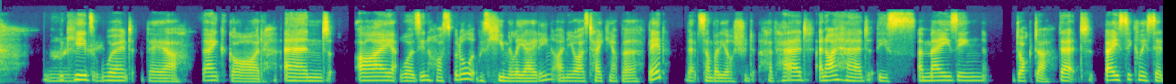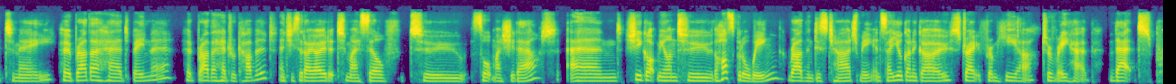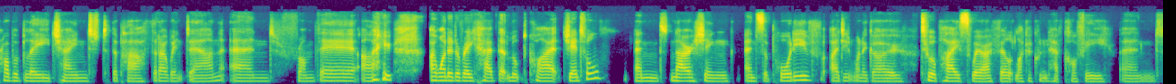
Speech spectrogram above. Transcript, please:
No. the kids okay. weren't there. Thank God. And I was in hospital. It was humiliating. I knew I was taking up a bed that somebody else should have had. And I had this amazing doctor that basically said to me, her brother had been there, her brother had recovered, and she said I owed it to myself to sort my shit out. And she got me onto the hospital wing rather than discharge me and say, You're going to go straight from here to rehab. That probably changed the path that I went down. And from there, I I wanted a rehab that looked quite gentle and nourishing and supportive. I didn't want to go to a place where I felt like I couldn't have coffee and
